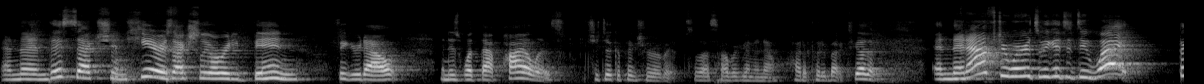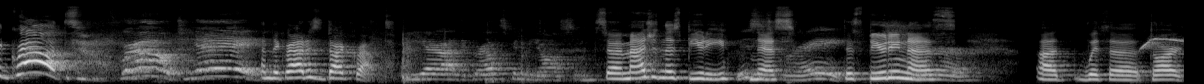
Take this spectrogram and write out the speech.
And then this section here has actually already been figured out and is what that pile is. She took a picture of it, so that's how we're going to know how to put it back together. And then afterwards, we get to do what? The grout! Grout! Yay! And the grout is dark grout. Yeah, the grout's gonna be awesome. So imagine this This beautiness, is great. this beautiness Sure. uh, with a dark,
